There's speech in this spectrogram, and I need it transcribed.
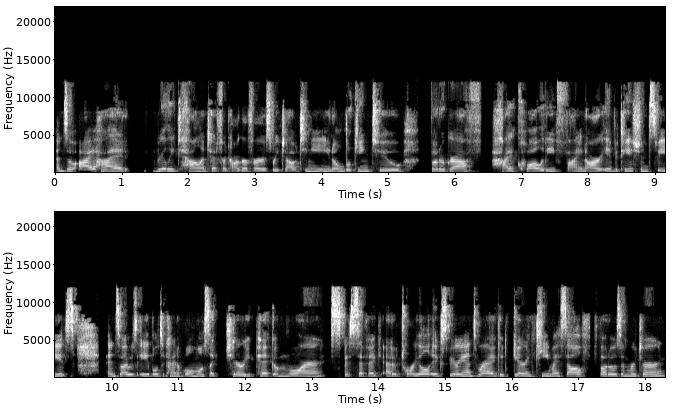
And so I had really talented photographers reach out to me, you know, looking to photograph high quality fine art invitation suites. And so I was able to kind of almost like cherry pick a more specific editorial experience where I could guarantee myself photos in return.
